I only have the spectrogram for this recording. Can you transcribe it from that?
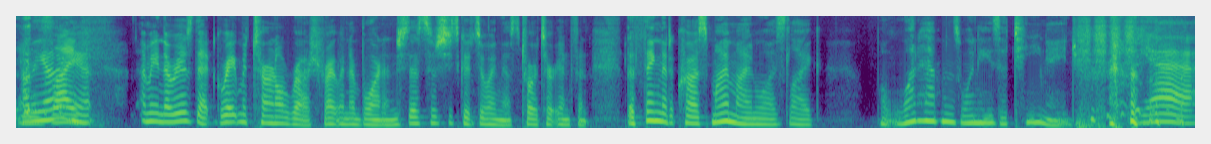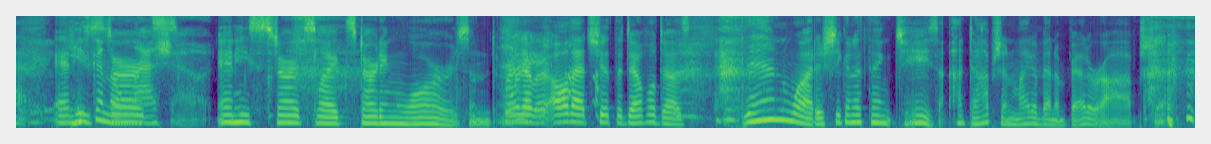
in On the his other life. hand, I mean, there is that great maternal rush right when they're born, and that's so she's good doing this towards her infant. The thing that crossed my mind was like, but what happens when he's a teenager? yeah. and he's he gonna starts, lash out. And he starts like starting wars and whatever all that shit the devil does then what is she going to think geez adoption might have been a better option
